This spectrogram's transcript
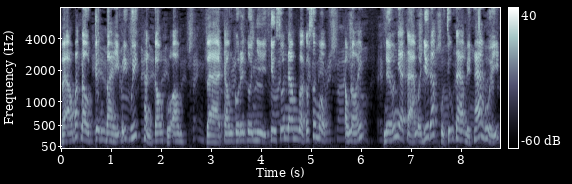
Và ông bắt đầu trình bày bí quyết thành công của ông. Và trong Corinto nhì chương số 5 và câu số 1, ông nói, nếu nhà tạm ở dưới đất của chúng ta bị phá hủy,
